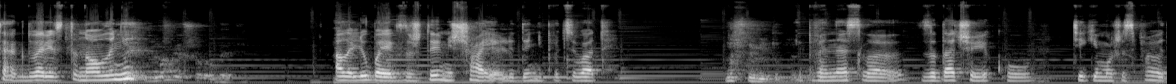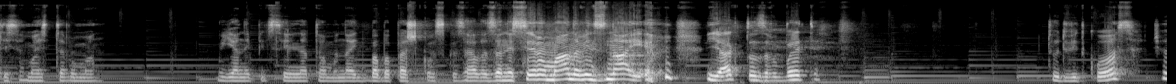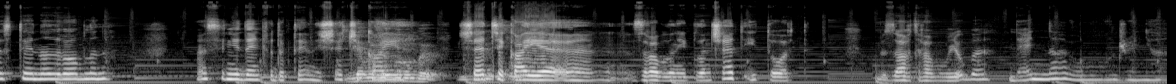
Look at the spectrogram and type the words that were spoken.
Так, двері встановлені, що робити. але Люба, як завжди, мішає людині працювати. Ну мені тут? І принесла задачу, яку тільки може справитися майстер Роман. Бо я не підсильна тому, навіть баба Пешкова сказала: занеси Романа, він знає, як то зробити. Тут відкос частина зроблена. А сьогодні день продуктивний, ще Я чекає. Ще чекає е, зроблений планшет і торт. Бо завтра у Люби день народження.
